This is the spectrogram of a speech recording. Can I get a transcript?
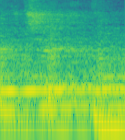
You're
